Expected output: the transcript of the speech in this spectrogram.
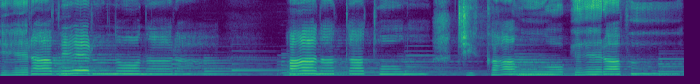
選べるのならあなたとの時間を選ぶ。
